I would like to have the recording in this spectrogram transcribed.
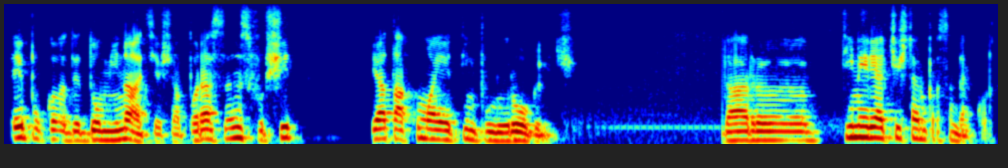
epocă de dominație și părea să în sfârșit, iată acum e timpul lui Roglic. Dar uh, tinerii aceștia nu prea sunt de acord.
